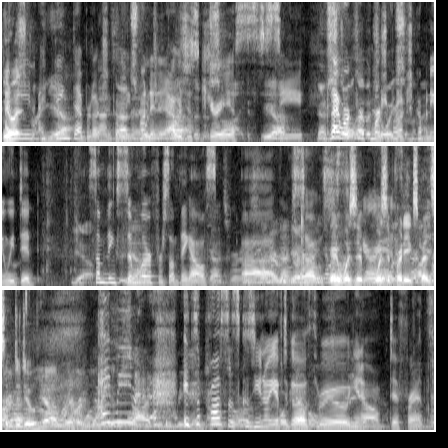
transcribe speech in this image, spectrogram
You know, I mean, I think that production company funded it. I was just curious to see because I work for a commercial production in company. We did Yeah. something similar for something else. Uh, so I was, And just was it was it pretty expensive to do? I mean, it's a process because you know you have to go through you know different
